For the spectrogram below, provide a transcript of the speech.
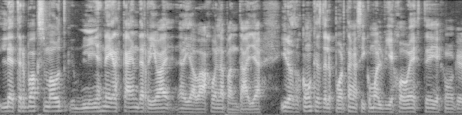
Letterbox mode, líneas negras caen de arriba y abajo en la pantalla y los dos como que se teleportan así como al viejo oeste y es como que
